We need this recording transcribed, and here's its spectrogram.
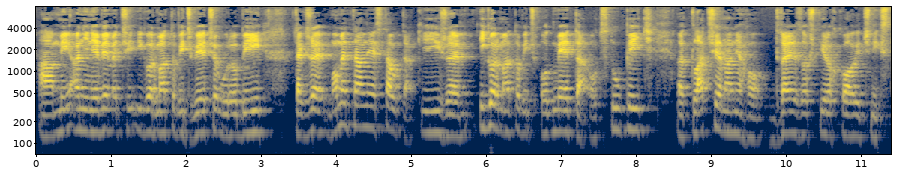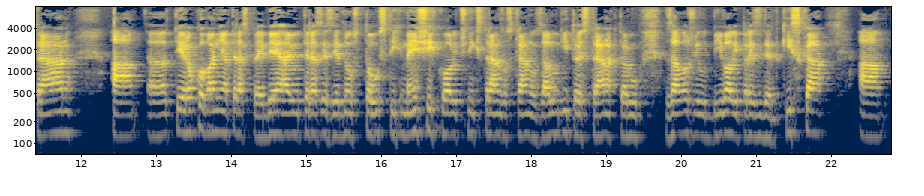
a my ani nevieme, či Igor Matovič vie, čo urobí. Takže momentálne je stav taký, že Igor Matovič odmieta odstúpiť, tlačia na neho dve zo štyroch koaličných strán a e, tie rokovania teraz prebiehajú. Teraz je z jednou z, tou, z tých menších koaličných strán, zo stranou za ľudí. To je strana, ktorú založil bývalý prezident Kiska a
